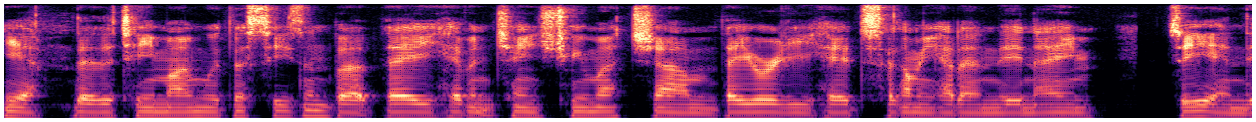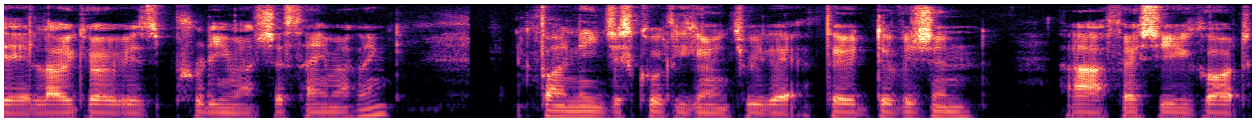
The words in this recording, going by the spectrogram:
yeah, they're the team I'm with this season, but they haven't changed too much. Um, they already had Sagamihara in their name. So yeah, and their logo is pretty much the same, I think. Finally, just quickly going through that third division. Uh, first you got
